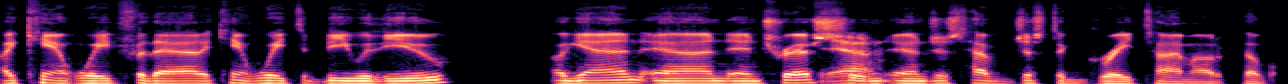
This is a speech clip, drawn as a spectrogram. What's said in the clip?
I can't wait for that. I can't wait to be with you again and and Trish yeah. and, and just have just a great time out at Pebble.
